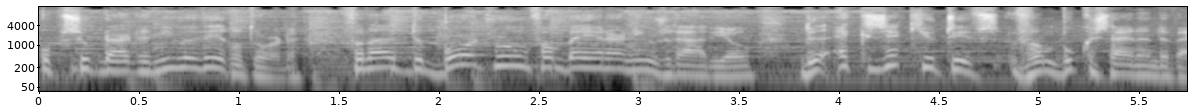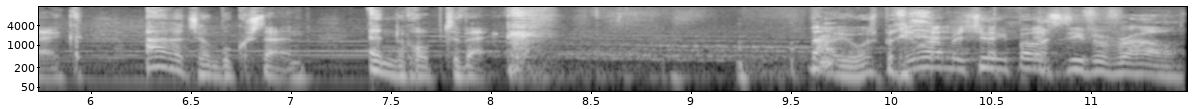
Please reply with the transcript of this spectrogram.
op zoek naar de nieuwe wereldorde. Vanuit de boardroom van BNR Nieuwsradio, de executives van Boekenstein en de Wijk. Arend-Jan en Rob de Wijk. Nou jongens, begin maar met jullie positieve verhaal.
